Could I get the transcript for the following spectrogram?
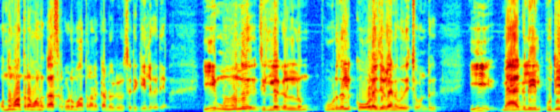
ഒന്ന് മാത്രമാണ് കാസർഗോഡ് മാത്രമാണ് കണ്ണൂർ യൂണിവേഴ്സിറ്റി കീഴിൽ വരിക. ഈ മൂന്ന് ജില്ലകളിലും കൂടുതൽ കോളേജുകൾ അനുവദിച്ചുകൊണ്ട് ഈ മേഖലയിൽ പുതിയ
